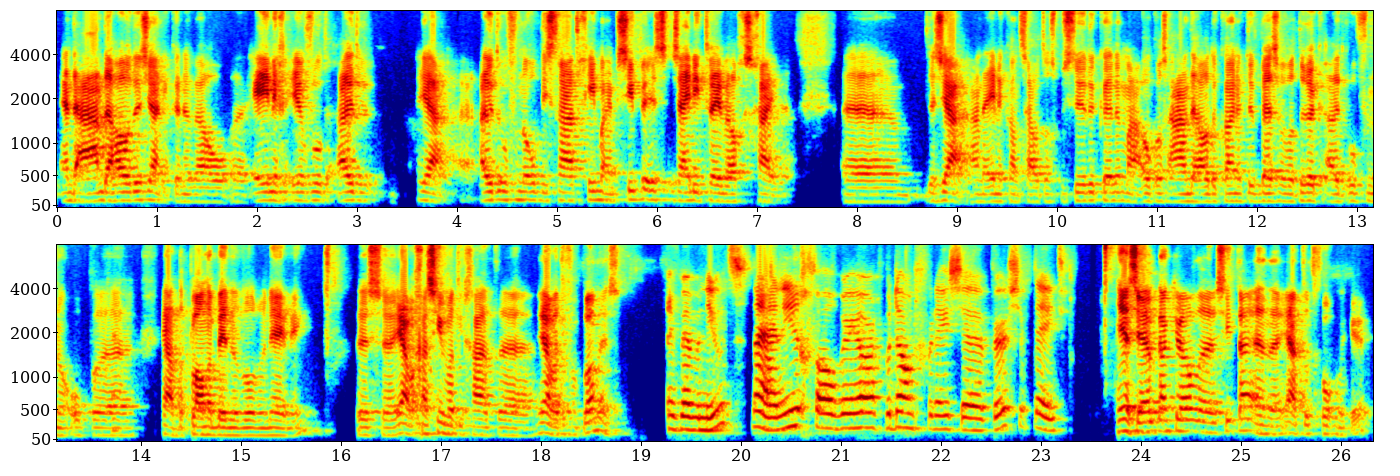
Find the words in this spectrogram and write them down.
en de aandeelhouders, ja, die kunnen wel enige invloed uit, ja, uitoefenen op die strategie, maar in principe is, zijn die twee wel gescheiden. Ehm, dus ja, aan de ene kant zou het als bestuurder kunnen, maar ook als aandeelhouder kan je natuurlijk best wel wat druk uitoefenen op uh, ja, de plannen binnen de onderneming. Dus uh, ja, we gaan zien wat hij gaat, uh, ja, wat hij van plan is. Ik ben benieuwd. Nou ja, in ieder geval weer heel erg bedankt voor deze beursupdate. Yes, ja, dankjewel Sita en ja, tot de volgende keer.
